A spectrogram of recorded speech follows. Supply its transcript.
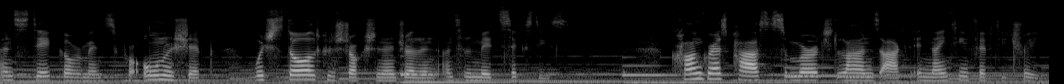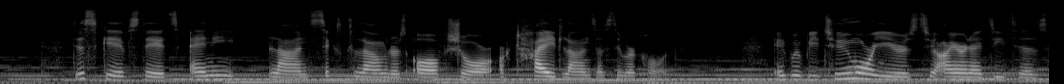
and state governments for ownership, which stalled construction and drilling until mid 60s. Congress passed the Submerged Lands Act in 1953. This gave states any land 6 kilometres offshore, or tidelands as they were called. It would be two more years to iron out details,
